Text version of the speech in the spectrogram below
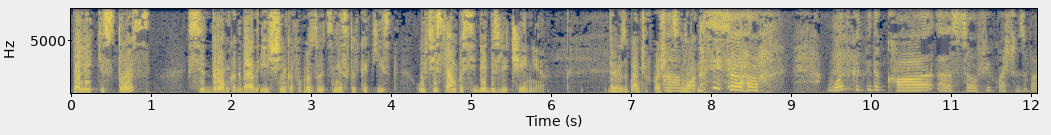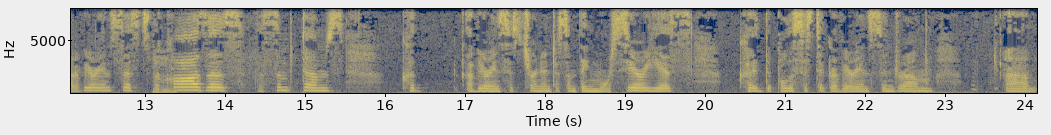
поликистоз, синдром, когда яичников образуется несколько кист, уйти сам по себе без лечения? There's a bunch of questions in Um, one. so, what could be the cause? Uh, so, a few questions about ovarian cysts, the causes, the symptoms. Could ovarian cysts turn into something more serious? Could the polycystic ovarian syndrome, um,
